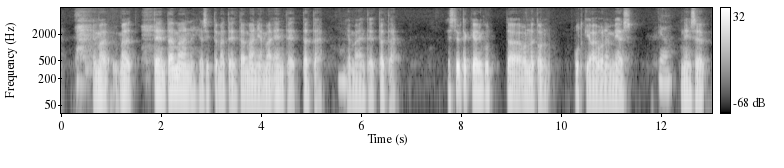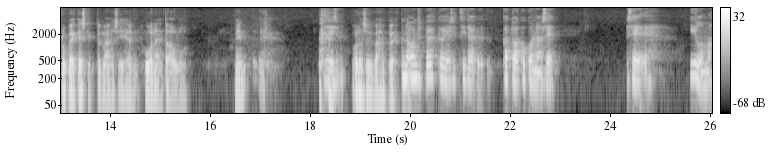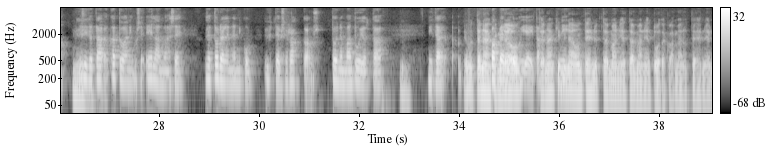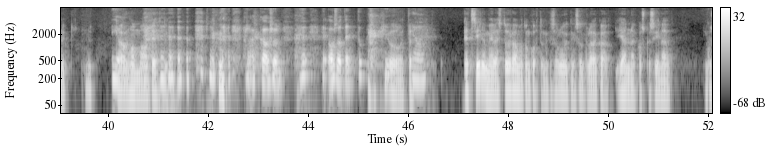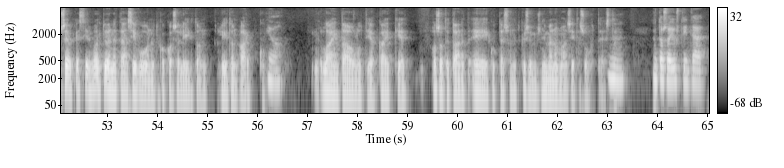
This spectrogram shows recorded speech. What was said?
Ja mä, mä teen tämän ja sitten mä teen tämän ja mä en tee tätä ja mä en tee tätä. Ja sitten yhtäkkiä niin kuin tämä onneton putkiaivoinen mies, Joo. niin se rupeaa keskittymään siihen huoneen tauluun. Niin Siis, onhan se vähän pöhkö. no on se pöhkö ja sitten siitä katoaa kokonaan se, se ilma. Niin. Ja siitä ta- katoaa niin kuin se elämä, se, se todellinen niin kuin yhteys ja rakkaus. Toinen vaan tuijottaa, hmm. niitä Ja, mutta tänäänkin minä, olen, paperiohjeita. tänäänkin Niin. minä olen tehnyt tämän ja tämän ja tuotakaan mä en ole tehnyt. Ja nyt, nyt tämä Joo. on, homma on tehty. Nyt rakkaus on osoitettu. Joo, että, Joo, Et siinä mielessä tuo raamatun kohta, mikä sä luit, niin se on kyllä aika jännä, koska siinä niin kuin selkeästi siinä vaan työnnetään sivuun nyt koko se liiton, liiton arkku, joo, lain taulut ja kaikki. Et osoitetaan, että ei, kun tässä on nyt kysymys nimenomaan siitä suhteesta. Mm. No tuossa justiin tämä,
